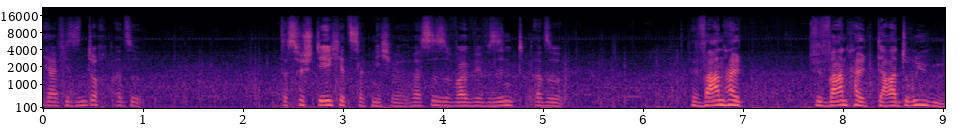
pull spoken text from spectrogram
ja, wir sind doch, also. Das verstehe ich jetzt halt nicht. Weißt du, so, weil wir sind, also. Wir waren halt. Wir waren halt da drüben.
